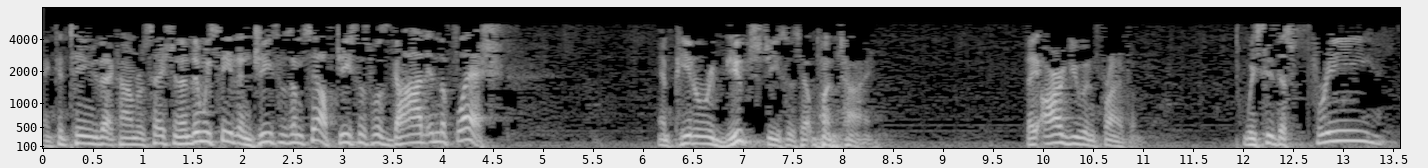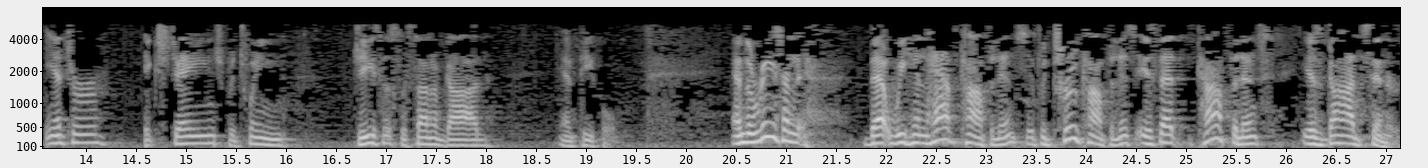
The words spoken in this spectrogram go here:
and continue that conversation. And then we see it in Jesus himself. Jesus was God in the flesh. And Peter rebukes Jesus at one time. They argue in front of him. We see this free inter exchange between Jesus, the Son of God, and people. And the reason that we can have confidence, if we true confidence, is that confidence is God centered.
